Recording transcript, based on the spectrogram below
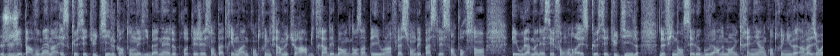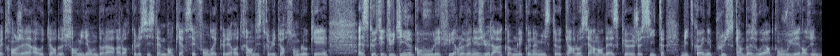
jugez par vous-même. Hein. Est-ce que c'est utile quand on est libanais de protéger son patrimoine contre une fermeture arbitraire des banques dans un pays où l'inflation dépasse les 100% et où la monnaie s'effondre? Est-ce que c'est utile de financer le gouvernement ukrainien contre une invasion étrangère à hauteur de 100 millions de dollars alors que le système bancaire s'effondre et que les retraits en distributeurs sont bloqués? Est-ce que c'est utile quand vous voulez fuir le Venezuela, comme l'économiste Carlos Hernandez, que je cite, Bitcoin est plus qu'un buzzword quand vous vivez dans une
